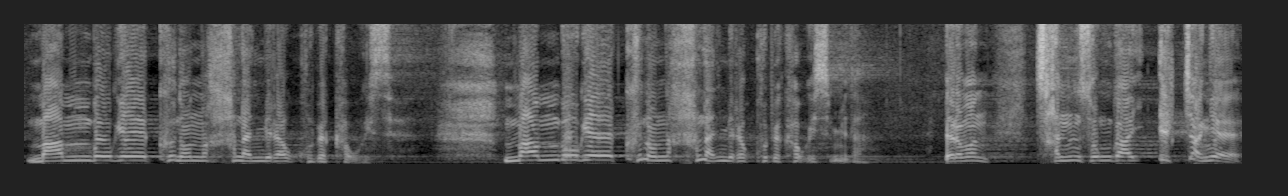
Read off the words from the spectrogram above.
만복의 근원 하나님이라고 고백하고 있어요. 만복의 근원 하나님이라고 고백하고 있습니다. 여러분 찬송가 1장에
